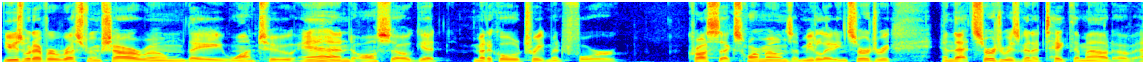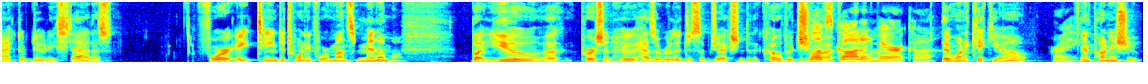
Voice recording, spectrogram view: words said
use whatever restroom, shower room they want to, and also get medical treatment for cross-sex hormones and mutilating surgery, and that surgery is going to take them out of active duty status for 18 to 24 months minimum. But you, a person who has a religious objection to the COVID shot, loves God in America, they want to kick you out, right, and punish you.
